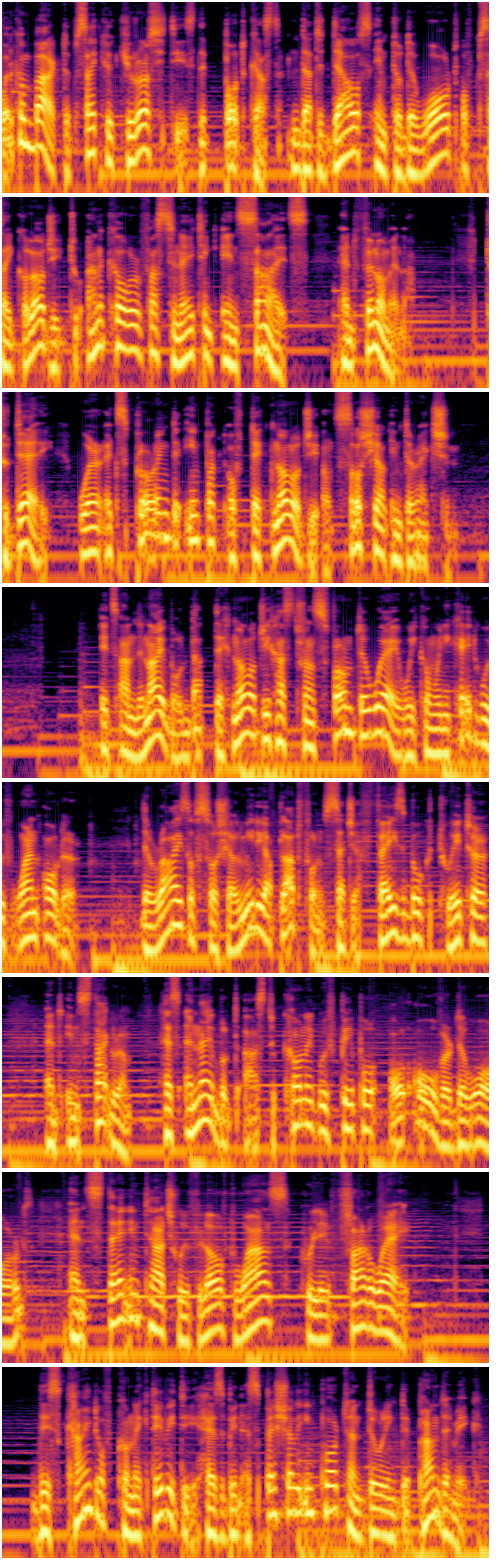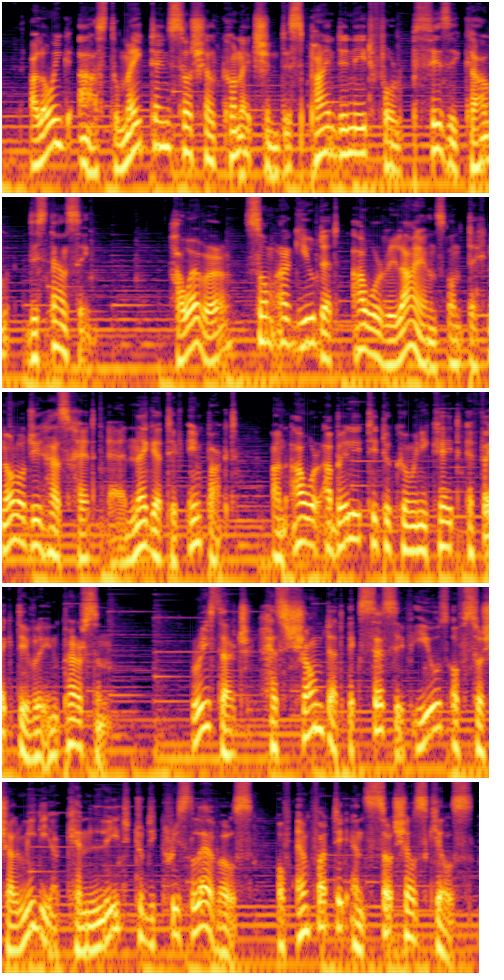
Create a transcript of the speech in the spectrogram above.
Welcome back to Psycho Curiosities, the podcast that delves into the world of psychology to uncover fascinating insights and phenomena. Today, we're exploring the impact of technology on social interaction. It's undeniable that technology has transformed the way we communicate with one another. The rise of social media platforms such as Facebook, Twitter, and Instagram has enabled us to connect with people all over the world and stay in touch with loved ones who live far away. This kind of connectivity has been especially important during the pandemic, allowing us to maintain social connection despite the need for physical distancing. However, some argue that our reliance on technology has had a negative impact on our ability to communicate effectively in person. Research has shown that excessive use of social media can lead to decreased levels of empathy and social skills,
